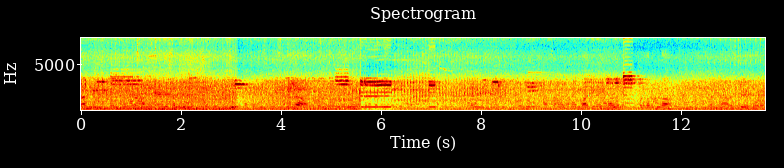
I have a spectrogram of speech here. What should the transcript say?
దాన్ని సంరక్షణ సమితి తీవ్రంగా ఖండిస్తుంది. ముఖ్యంగా మరి ఆ సంఘటన బాధ్యులైన వాళ్ళని ఇప్పటి వరకు కూడా మరి అరెస్ట్ చేయకపోవడం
